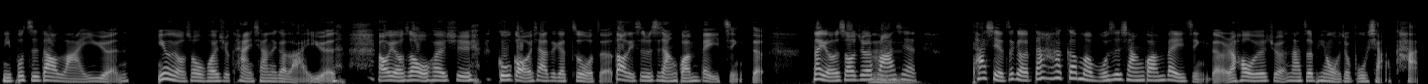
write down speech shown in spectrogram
你不知道来源，因为有时候我会去看一下那个来源，然后有时候我会去 Google 一下这个作者到底是不是相关背景的，那有的时候就会发现他写这个，但他根本不是相关背景的，然后我就觉得那这篇我就不想看。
